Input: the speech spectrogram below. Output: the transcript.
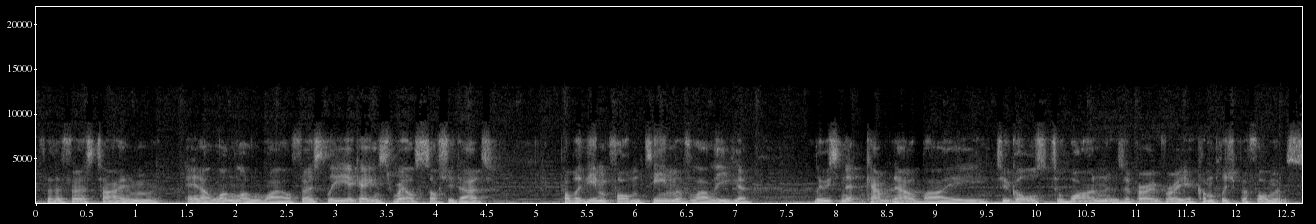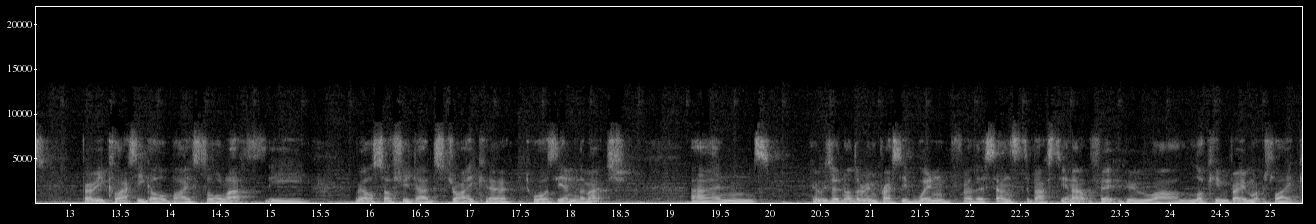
for the first time in a long, long while. Firstly, against Real Sociedad, probably the informed team of La Liga, losing at Camp Nou by two goals to one. It was a very, very accomplished performance. Very classy goal by Sorloth, the Real Sociedad striker, towards the end of the match. And it was another impressive win for the San Sebastian outfit, who are looking very much like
